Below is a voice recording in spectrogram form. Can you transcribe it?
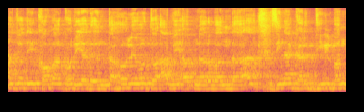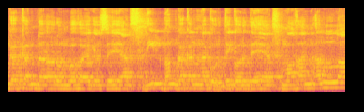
আর যদি ক্ষমা করিয়ে দেন, তাহলেও তো আমি আপনার বান্দা। জিনাকার দিল ভাঙ্গা কান্না আরম্ভ হয়ে গেছে। দিল ভাঙ্গা কান্না করতে করতে মহান আল্লাহ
